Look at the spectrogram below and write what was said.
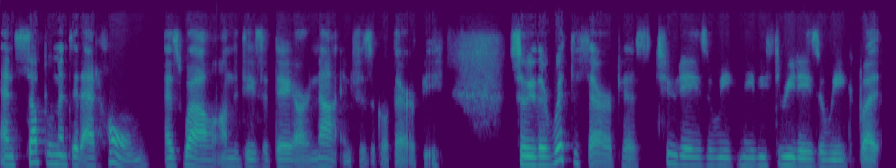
and supplemented at home as well on the days that they are not in physical therapy. So either with the therapist two days a week, maybe three days a week, but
